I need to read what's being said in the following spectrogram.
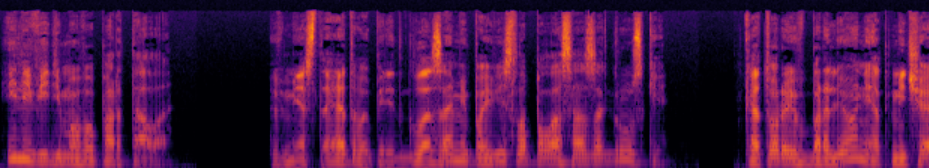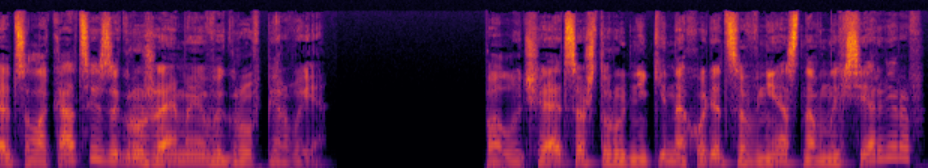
или видимого портала. Вместо этого перед глазами повисла полоса загрузки, которой в Барлеоне отмечаются локации, загружаемые в игру впервые. Получается, что рудники находятся вне основных серверов?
